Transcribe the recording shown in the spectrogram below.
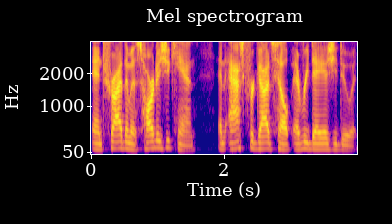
and try them as hard as you can and ask for God's help every day as you do it.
